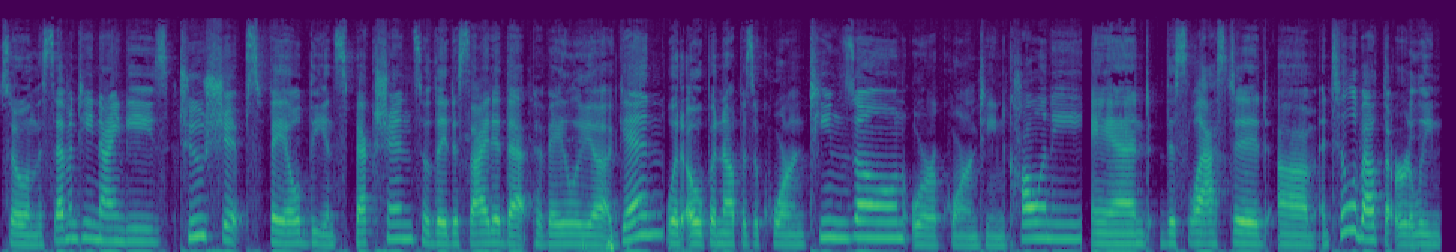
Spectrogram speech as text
So in the 1790s, two ships failed the inspection, so they decided that Poveglia again would open up as a quarantine zone or a quarantine colony, and this lasted um, until about the early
